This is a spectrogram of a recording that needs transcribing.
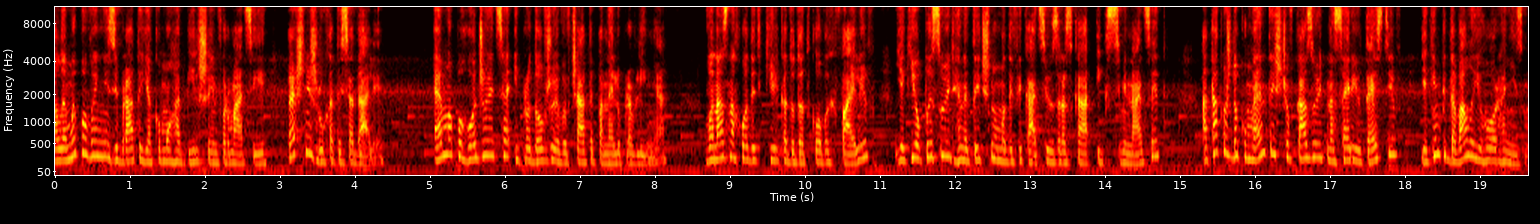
Але ми повинні зібрати якомога більше інформації, перш ніж рухатися далі. Емма погоджується і продовжує вивчати панель управління. Вона знаходить кілька додаткових файлів, які описують генетичну модифікацію зразка X17, а також документи, що вказують на серію тестів, яким піддавали його організм.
